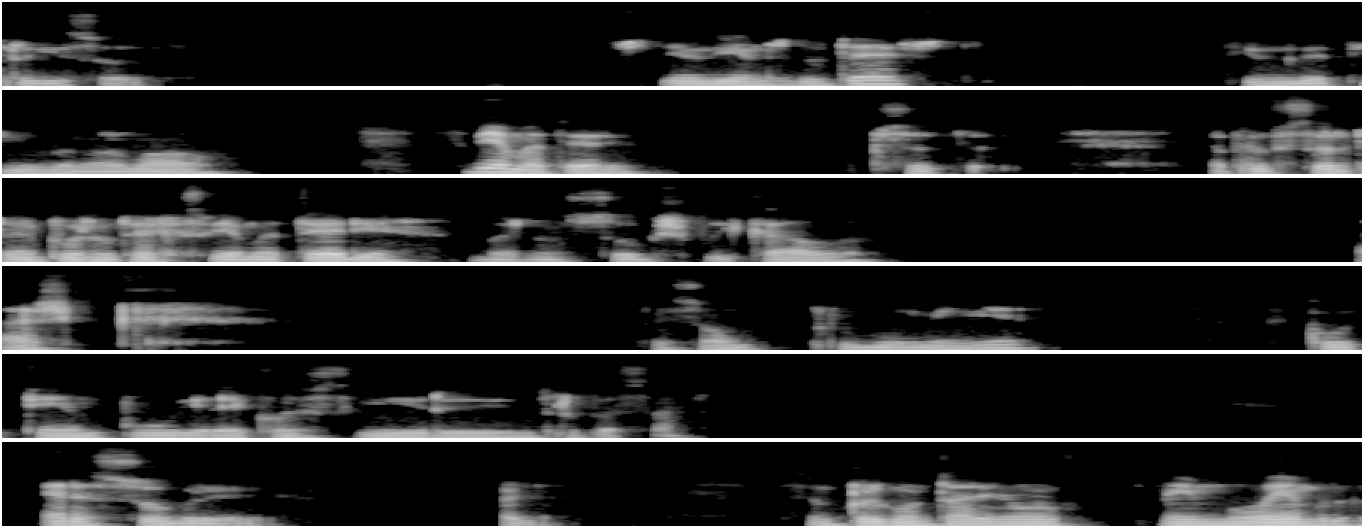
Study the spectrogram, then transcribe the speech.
preguiçoso. Estudei dia antes do teste, tive negativo, normal. Sabia a matéria. A professora também pôs no teste que sabia a matéria, mas não soube explicá-la. Acho que foi só um probleminha que com o tempo irei conseguir ultrapassar. Era sobre. Olha, se me perguntarem, eu nem me lembro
